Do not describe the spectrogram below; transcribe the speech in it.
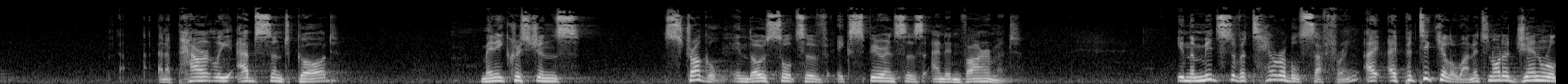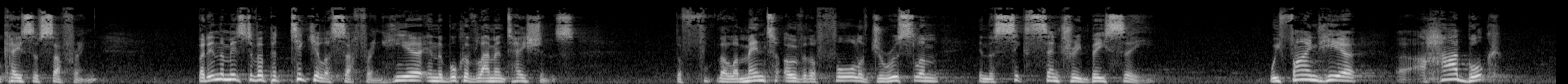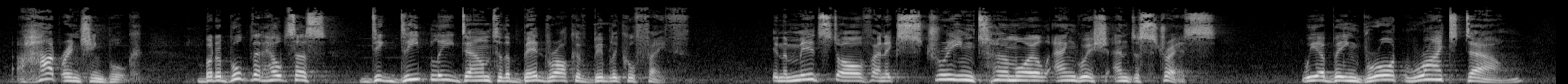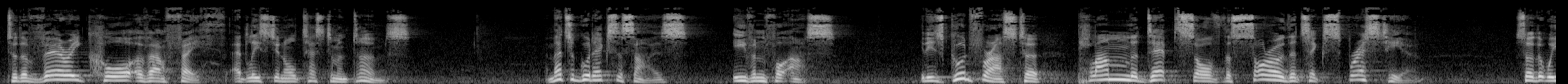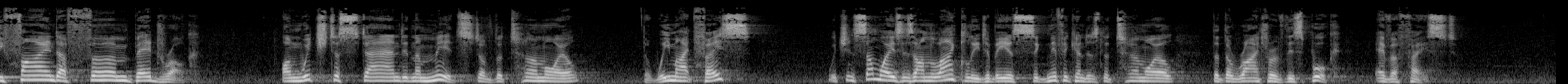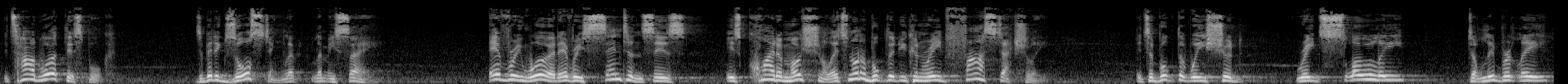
an apparently absent God. Many Christians struggle in those sorts of experiences and environment. In the midst of a terrible suffering, a, a particular one, it's not a general case of suffering, but in the midst of a particular suffering, here in the book of Lamentations, the, the lament over the fall of Jerusalem in the 6th century BC, we find here a hard book, a heart wrenching book, but a book that helps us dig deeply down to the bedrock of biblical faith. In the midst of an extreme turmoil, anguish, and distress, we are being brought right down to the very core of our faith, at least in Old Testament terms. And that's a good exercise even for us. It is good for us to plumb the depths of the sorrow that's expressed here so that we find a firm bedrock on which to stand in the midst of the turmoil that we might face, which in some ways is unlikely to be as significant as the turmoil that the writer of this book ever faced. It's hard work, this book. It's a bit exhausting, let, let me say. Every word, every sentence is, is quite emotional. It's not a book that you can read fast, actually. It's a book that we should read slowly, deliberately,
